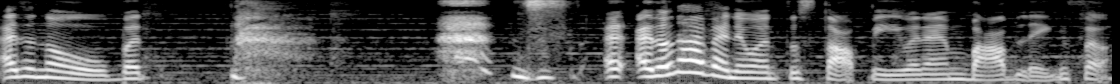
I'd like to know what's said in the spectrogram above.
I don't know, but just I, I don't have anyone to stop me when I'm babbling. So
